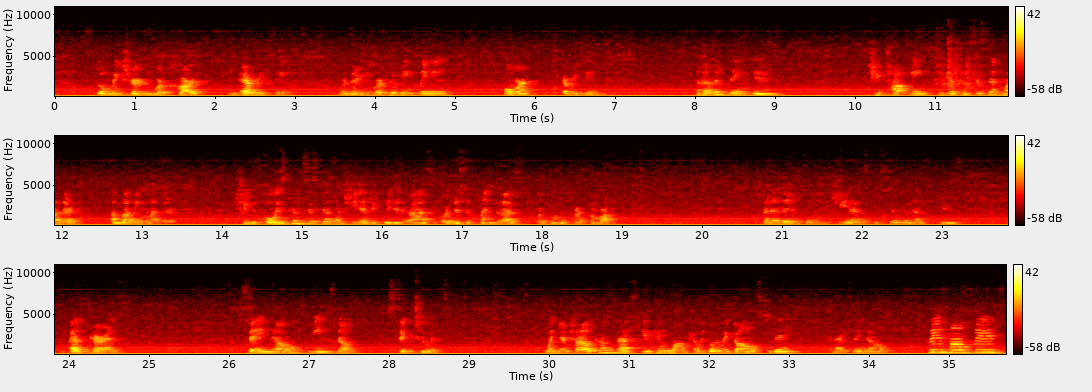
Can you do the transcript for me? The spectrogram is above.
So make sure you work hard in everything, whether you are cooking, cleaning, homework, everything. Another thing is she taught me to be a consistent mother, a loving mother. She was always consistent when she educated us or disciplined us or told us right from wrong. Another thing she has instilled in us is, as parents, say no means no. Stick to it. When your child comes and asks you, hey mom, can we go to McDonald's today? And I say no. Please mom, please.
